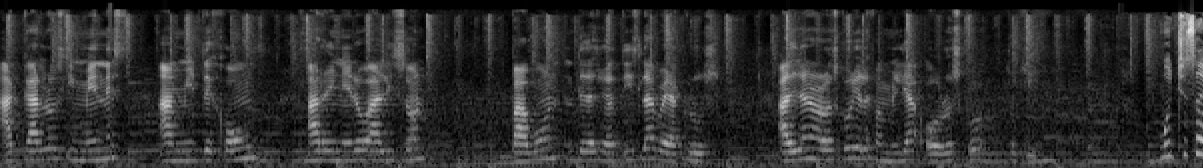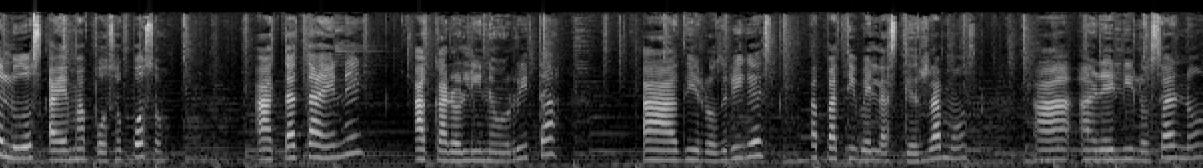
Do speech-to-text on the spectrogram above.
A Carlos Jiménez, a Mir de Home, a Reinero Allison Pavón de la ciudad Isla, Veracruz. A Dylan Orozco y a la familia Orozco Trujillo. Muchos saludos a Emma Pozo Pozo, a Tata N, a Carolina Urrita, a Adi Rodríguez, a Patti Velázquez Ramos, a Areli Lozano,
